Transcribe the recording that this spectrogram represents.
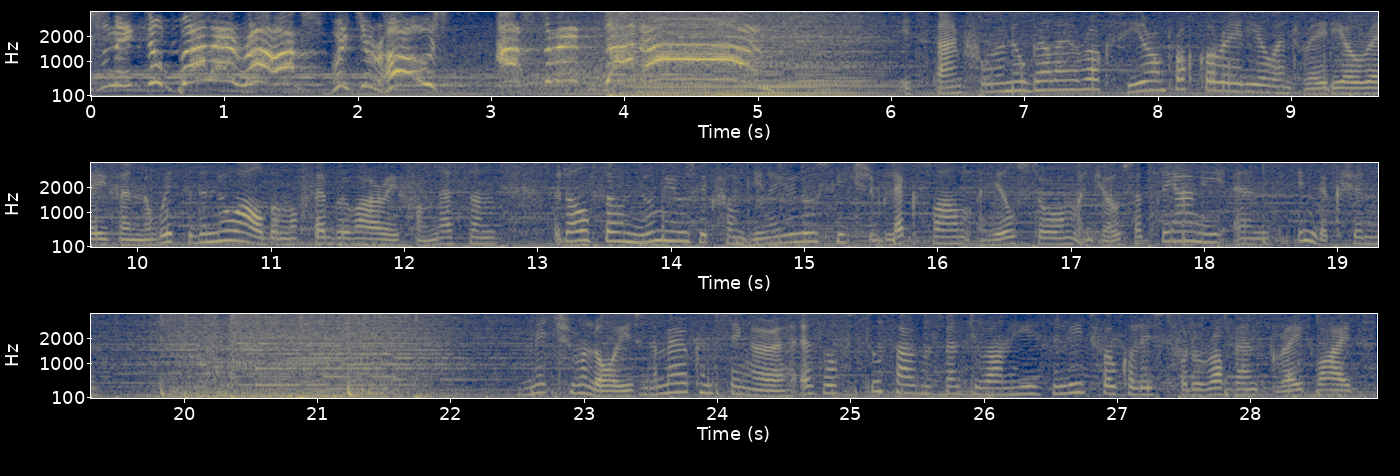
listening to Ballet Rocks with your host, Astrid Dannens! It's time for a new Ballet Rocks here on Proco Radio and Radio Raven with the new album of February from Nessun, but also new music from Dino Jelusic, Black Swan, Halestorm, Joe Satriani and Induction. Mitch Malloy is an American singer. As of 2021, he is the lead vocalist for the rock band Great White.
